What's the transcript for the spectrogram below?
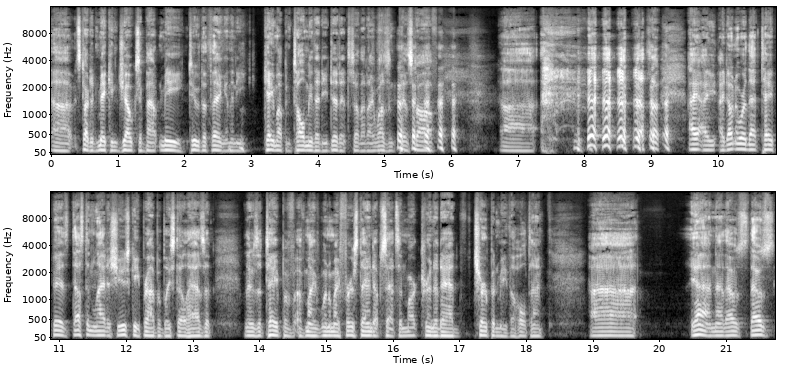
uh, started making jokes about me to the thing, and then he came up and told me that he did it so that I wasn't pissed off. Uh, so I, I, I don't know where that tape is. Dustin Ladishewski probably still has it. There's a tape of, of my one of my first stand up sets and Mark Trinidad chirping me the whole time. Uh, Yeah, no, that was that was,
